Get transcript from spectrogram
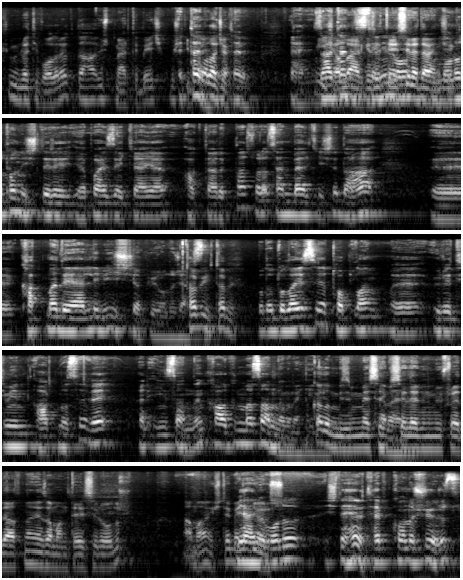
kümülatif olarak daha üst mertebeye çıkmış E, gibi tabii, olacak. tabii. Yani İnşallah zaten herkese senin tesir aynı monoton işleri yapay zekaya aktardıktan sonra sen belki işte daha e, katma değerli bir iş yapıyor olacaksın. Tabii tabii. Bu da dolayısıyla toplam e, üretimin artması ve hani insanlığın kalkınması anlamına geliyor. Bakalım bizim meslek liselerinin müfredatına ne zaman tesiri olur. Ama işte Yani bekliyoruz. onu işte evet hep konuşuyoruz.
